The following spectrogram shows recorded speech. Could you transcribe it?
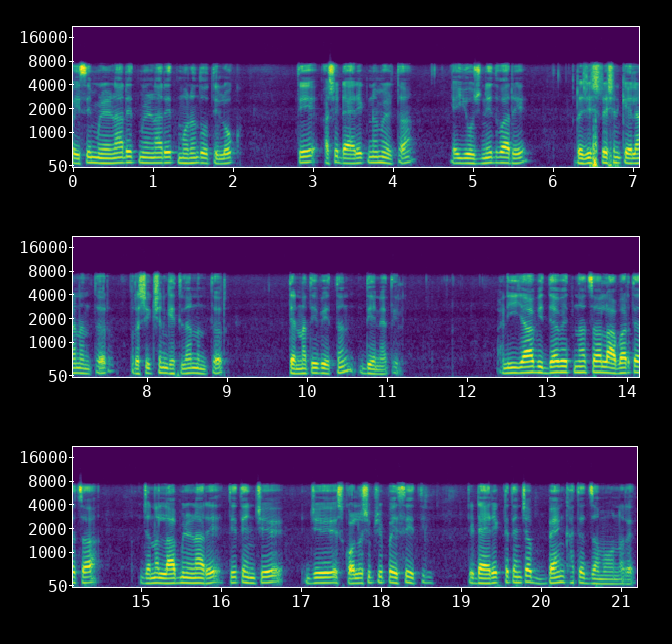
पैसे मिळणार आहेत मिळणार आहेत म्हणत होते लोक ते असे डायरेक्ट न मिळता या योजनेद्वारे रजिस्ट्रेशन केल्यानंतर प्रशिक्षण घेतल्यानंतर त्यांना ते वेतन देण्यात येईल. आणि या विद्यावेतनाचा लाभार्थ्याचा ज्यांना लाभ मिळणार आहे ते त्यांचे जे स्कॉलरशिपचे पैसे येतील ते डायरेक्ट त्यांच्या बँक खात्यात जमा होणार आहेत.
